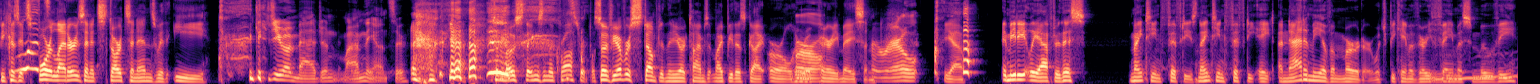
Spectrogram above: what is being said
because it's four letters and it starts and ends with E Could you imagine? I'm the answer. to most things in the crossword puzzle. So if you're ever stumped in the New York Times, it might be this guy Earl who wrote Perry Mason. Earl. Yeah. Immediately after this, 1950s, 1958, Anatomy of a Murder, which became a very famous movie.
